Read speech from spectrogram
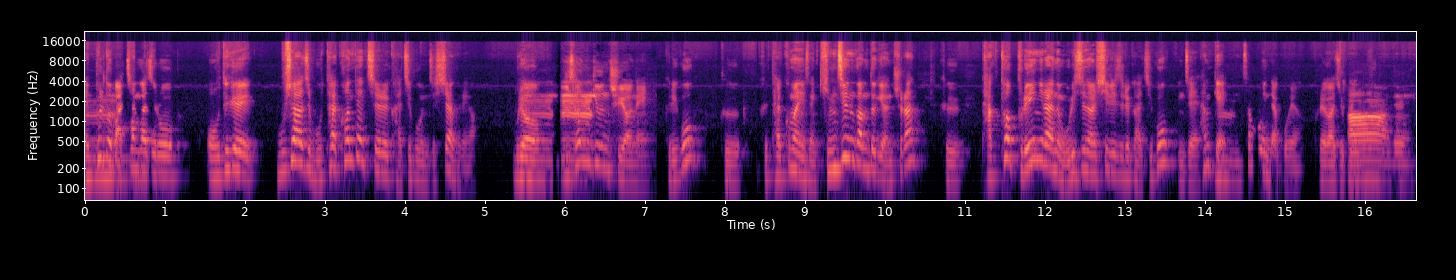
애플도 음, 마찬가지로 어, 되게 무시하지 못할 컨텐츠를 가지고 이제 시작을 해요. 무려 음, 음. 이선균 주연의 그리고 그, 그 달콤한 인생 김지운 감독이 연출한 그 닥터 브레인이라는 오리지널 시리즈를 가지고 이제 함께 음. 선보인다고 해요. 그래가지고 아, 네.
